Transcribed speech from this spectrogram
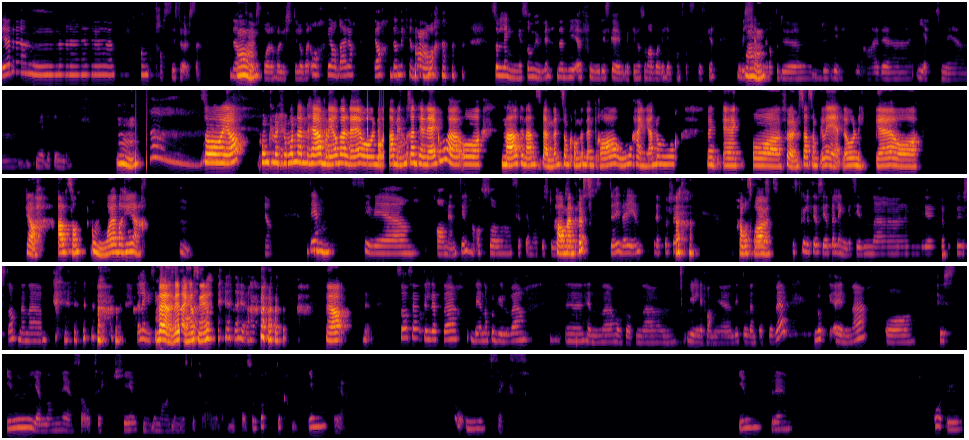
det er en eh, fantastisk følelse. Den Mm. følelsen bare å ha lyst til å bare Å, ja, der, ja. Ja, den jeg kjenner på. Så lenge som mulig. Det er de euforiske øyeblikkene som er bare helt fantastiske. Hvor du Mm. kjenner at du, du virkelig er uh, i ett med, med ditt indre. Mm. Så ja, konklusjonen her blir vel det å lytte mindre til egoet og mer til den stemmen som kommer med bra ord, hengende ord, eh, og følelser som glede og lykke og ja, alt sånt. Gode energier. Mm. Ja. Det Mm. sier vi eh, amen til, og så setter jeg meg opp i stolen. Har vi en pust? puster vi det inn, rett og slett. Høres bra ut. Jeg skulle til å si at det er lenge siden eh, vi har pusta, men eh, det er lenge siden. Veldig lenge siden. ja. Ja. Så sett til dette, bena på gulvet, hendene, håndflatene, hvilen i fanget ditt og vent oppover. Lukk øynene og pust inn gjennom nesa og trekk helt ned i magen hvis du klarer det. I hvert så godt du kan. Inn tre. Og ut seks. Inn tre. Og ut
